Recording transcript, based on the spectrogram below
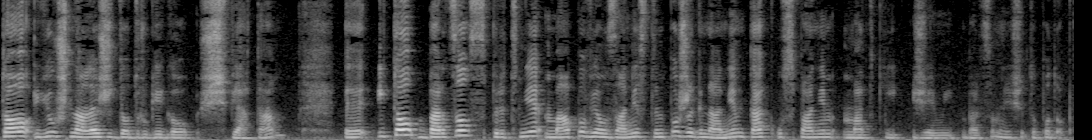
to już należy do drugiego świata. Y, I to bardzo sprytnie ma powiązanie z tym pożegnaniem, tak, uspaniem Matki Ziemi. Bardzo mnie się to podoba.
